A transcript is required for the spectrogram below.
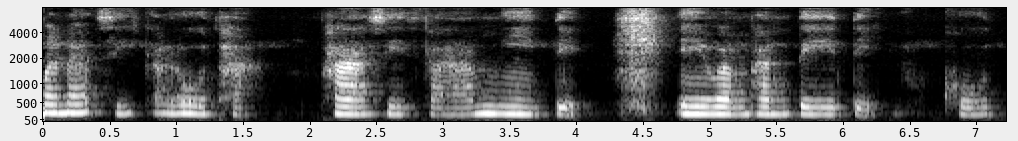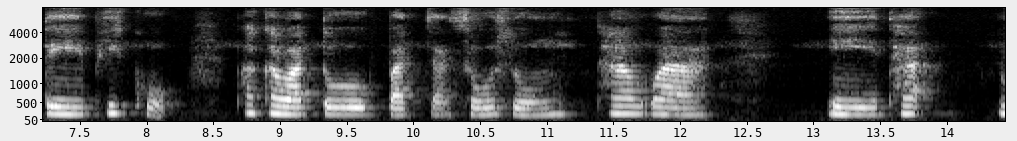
มณสิกโลทะภาสิสามีติ เอวัมพันเตติโคเตภิกุภควตูปัจจโสสุงทาวา เอทะว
